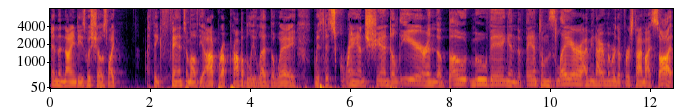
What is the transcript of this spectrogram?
and the 90s with shows like I think Phantom of the Opera probably led the way with this grand chandelier and the boat moving and the Phantom's lair. I mean, I remember the first time I saw it.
